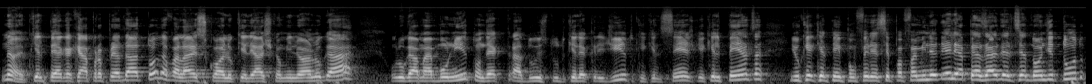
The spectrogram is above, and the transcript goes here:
Não, é porque ele pega aquela propriedade toda, vai lá, escolhe o que ele acha que é o melhor lugar o lugar mais bonito, onde é que traduz tudo que ele acredita, o que, que ele sente, o que, que ele pensa e o que, que ele tem para oferecer para a família dele. E apesar dele ser dono de tudo,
